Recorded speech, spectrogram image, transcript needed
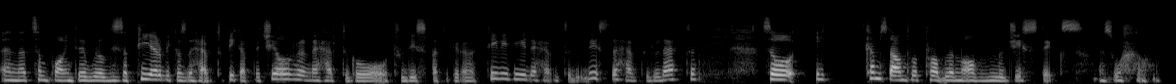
and at some point they will disappear because they have to pick up the children, they have to go to this particular activity, they have to do this, they have to do that. So it comes down to a problem of logistics as well.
